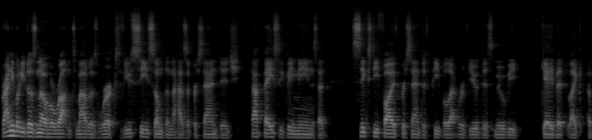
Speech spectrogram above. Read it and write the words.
for anybody who doesn't know how Rotten Tomatoes works, if you see something that has a percentage, that basically means that 65% of people that reviewed this movie gave it like a,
